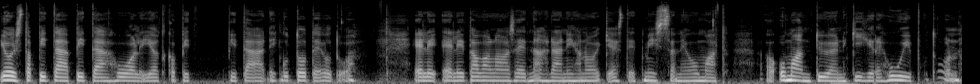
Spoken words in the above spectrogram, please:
joista pitää pitää huoli, jotka pitää niin kuin toteutua. Eli, eli tavallaan se, että nähdään ihan oikeasti, että missä ne omat, oman työn kiirehuiput on.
